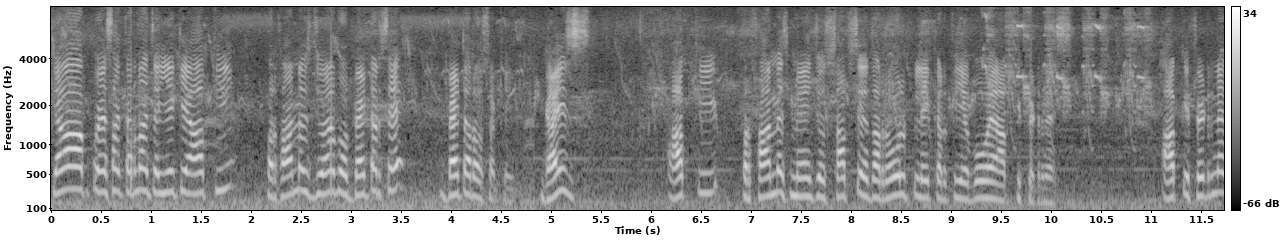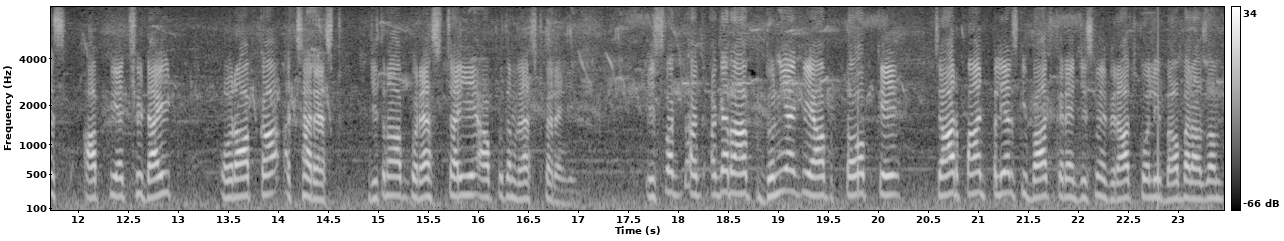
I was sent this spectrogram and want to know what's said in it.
क्या आपको ऐसा करना चाहिए कि आपकी परफॉर्मेंस जो है वो बेटर से बेटर हो सके। गाइज़ आपकी परफॉर्मेंस में जो सबसे ज़्यादा रोल प्ले करती है वो है आपकी फ़िटनेस आपकी फ़िटनेस आपकी अच्छी डाइट और आपका अच्छा रेस्ट जितना आपको रेस्ट चाहिए, आप उतना रेस्ट करेंगे। इस वक्त अगर आप दुनिया के आप टॉप के चार पाँच प्लेयर्स की बात करें जिसमें विराट कोहली, बाबर आज़म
